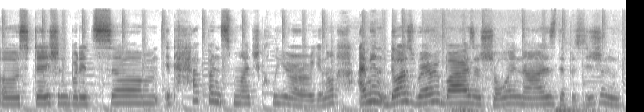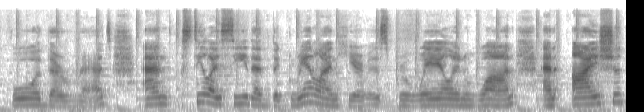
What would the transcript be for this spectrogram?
uh, station but it's um, it happens much clearer you know? I mean those very bars are showing us the position for the red and still I see that the green line here is prevailing one and I should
